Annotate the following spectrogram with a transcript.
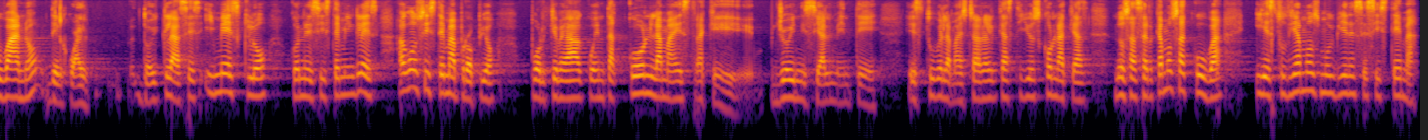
cubano, del cual doy clases y mezclo con el sistema inglés. Hago un sistema propio porque me da cuenta con la maestra que yo inicialmente estuve, la maestra en el Castillo, es con la que nos acercamos a Cuba y estudiamos muy bien ese sistema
